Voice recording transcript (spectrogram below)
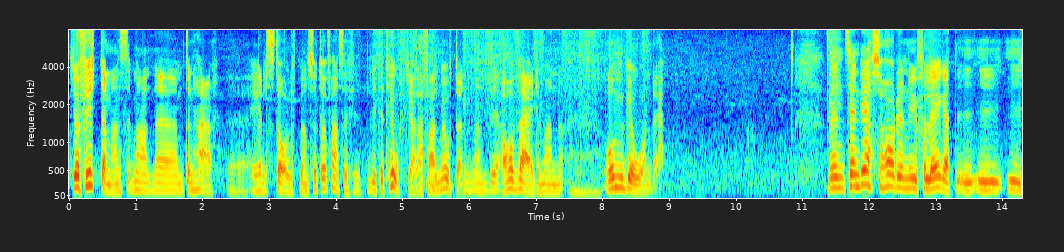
så då flyttade man, man eh, den här eh, elstolpen så då fanns det ett litet hot i alla fall mot den. Men det avvärjde man omgående. Men sen dess har den ju förlegat i, i, i,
